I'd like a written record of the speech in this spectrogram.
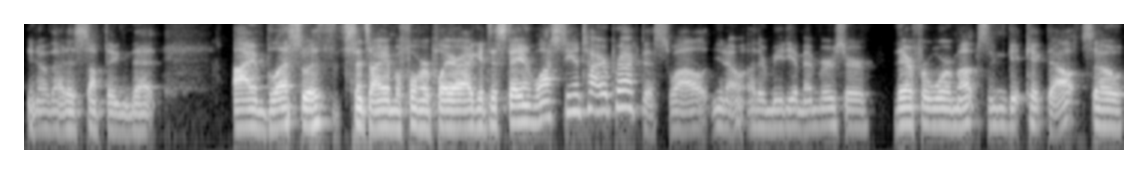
you know, that is something that I am blessed with since I am a former player. I get to stay and watch the entire practice while, you know, other media members are there for warm ups and get kicked out. So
